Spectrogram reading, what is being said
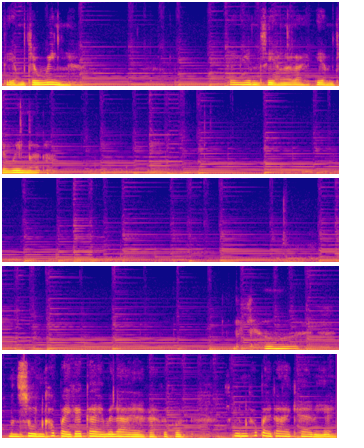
เตรียมจะวิ่งได้ยินเสียงอะไร เตรียมจะวิ่งล้วอ๋อ มันซูนเข้าไปใกล้ ๆ ไม่ได้นะคะทุกคนซูนเข้าไปได้แค่นี้เอง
